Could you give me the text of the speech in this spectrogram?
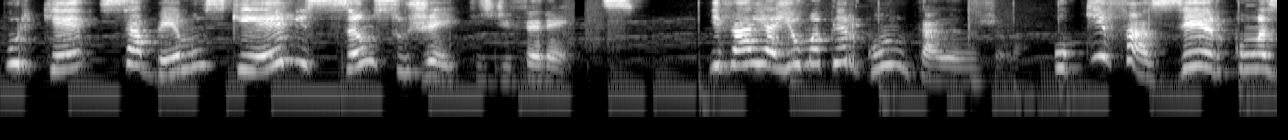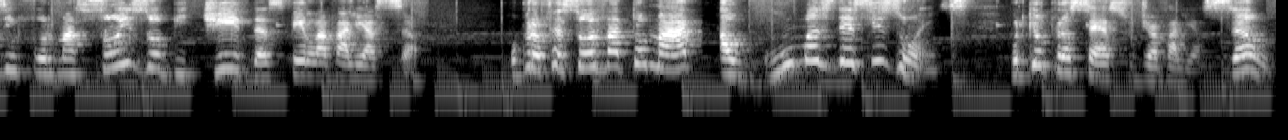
porque sabemos que eles são sujeitos diferentes. E vai aí uma pergunta, Ângela: o que fazer com as informações obtidas pela avaliação? O professor vai tomar algumas decisões, porque o processo de avaliação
